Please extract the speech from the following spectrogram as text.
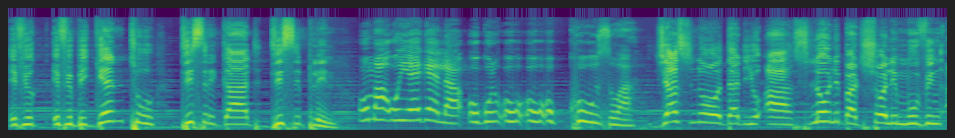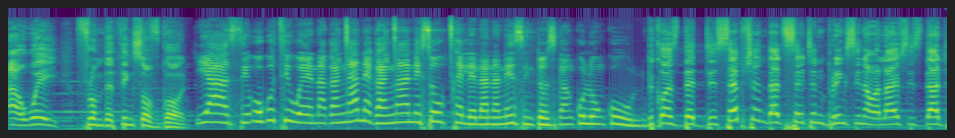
If you if you begin to disregard discipline, uma uyekela ukukhuzwa just know that you are slowly but surely moving away from the things of God. yazi ukuthi wena kancane kancane sowuchelelana nezinto zikaNkuluNkulu Because the deception that Satan brings in our lives is that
